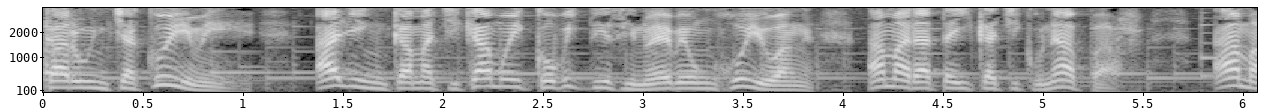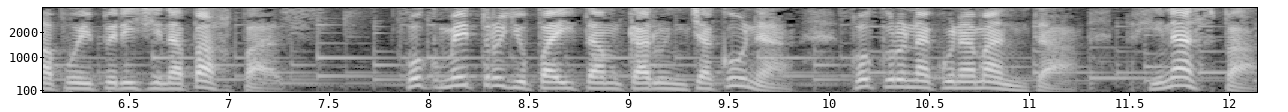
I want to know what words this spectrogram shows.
Karunchakuymi, allin kamachikamuy COVID-19 unjuywan, amarata ikachikunapaj, ama puyperichinapajpas. Huk metro yupaitam karunchakuna, huk runakunamanta, hinaspa,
